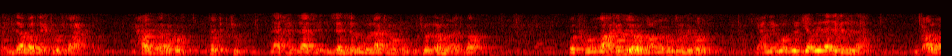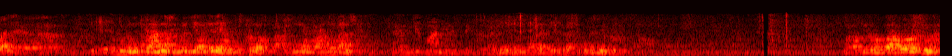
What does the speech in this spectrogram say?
فإذا وجحتوا في أحد محاربة لكم فاثبتوا. لا لا تزلزلوا ولا تهربوا وتولوا من الأدبار واذكروا الله كثيرا لعلكم تفلحون. يعني ارجعوا إلى ذكر الله. ادعوا على اطلبوا من الله النصر وارجعوا إليه واذكروه عظموا الله وما وتعالى وأطيعوا الله ورسوله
